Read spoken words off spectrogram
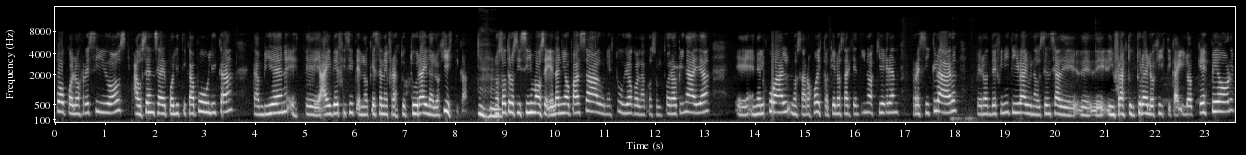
poco los residuos, ausencia de política pública, también este, hay déficit en lo que es en la infraestructura y la logística. Nosotros hicimos el año pasado un estudio con la consultora Opinaya eh, en el cual nos arrojó esto, que los argentinos quieren reciclar, pero en definitiva hay una ausencia de, de infraestructura y logística. Y lo que es peor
